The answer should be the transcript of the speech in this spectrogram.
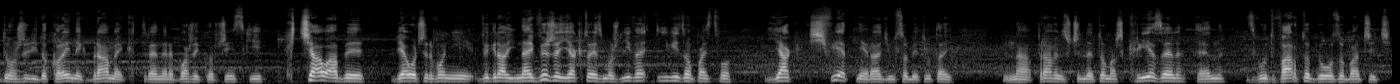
dążyli do kolejnych bramek. Trener Błażej Korczyński chciał, aby biało-czerwoni wygrali najwyżej, jak to jest możliwe i widzą Państwo, jak świetnie radził sobie tutaj na prawym skrzydle Tomasz Kriezel. Ten zwód warto było zobaczyć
